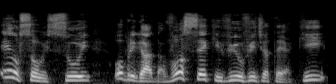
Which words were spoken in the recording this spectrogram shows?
Eu sou o Isui, obrigado a você que viu o vídeo até aqui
